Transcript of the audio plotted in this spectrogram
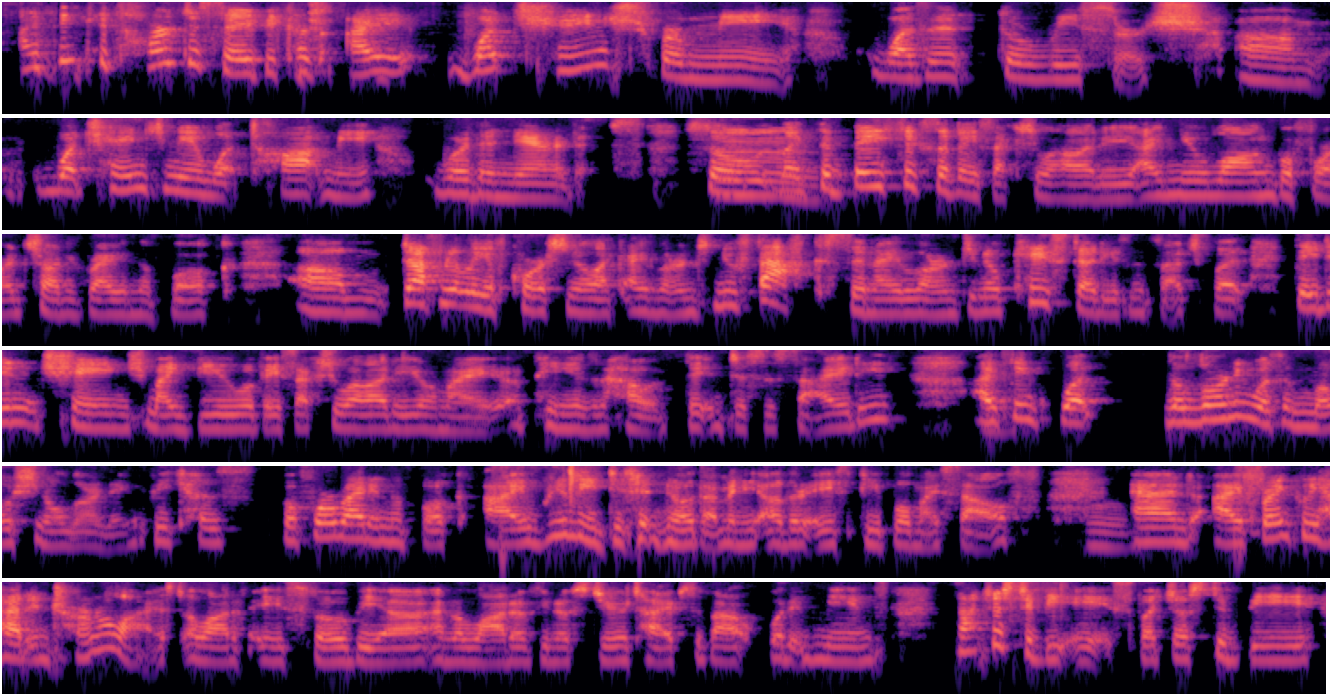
I think it's hard to say because I, what changed for me wasn't the research. Um, what changed me and what taught me were the narratives. So, mm. like the basics of asexuality, I knew long before I started writing the book. Um, definitely, of course, you know, like I learned new facts and I learned, you know, case studies and such, but they didn't change my view of asexuality or my opinions and how it fit into society. I mm. think what the learning was emotional learning because before writing the book, I really didn't know that many other ACE people myself. Mm. And I frankly had internalized a lot of ACE phobia and a lot of, you know, stereotypes about what it means, not just to be ACE, but just to be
